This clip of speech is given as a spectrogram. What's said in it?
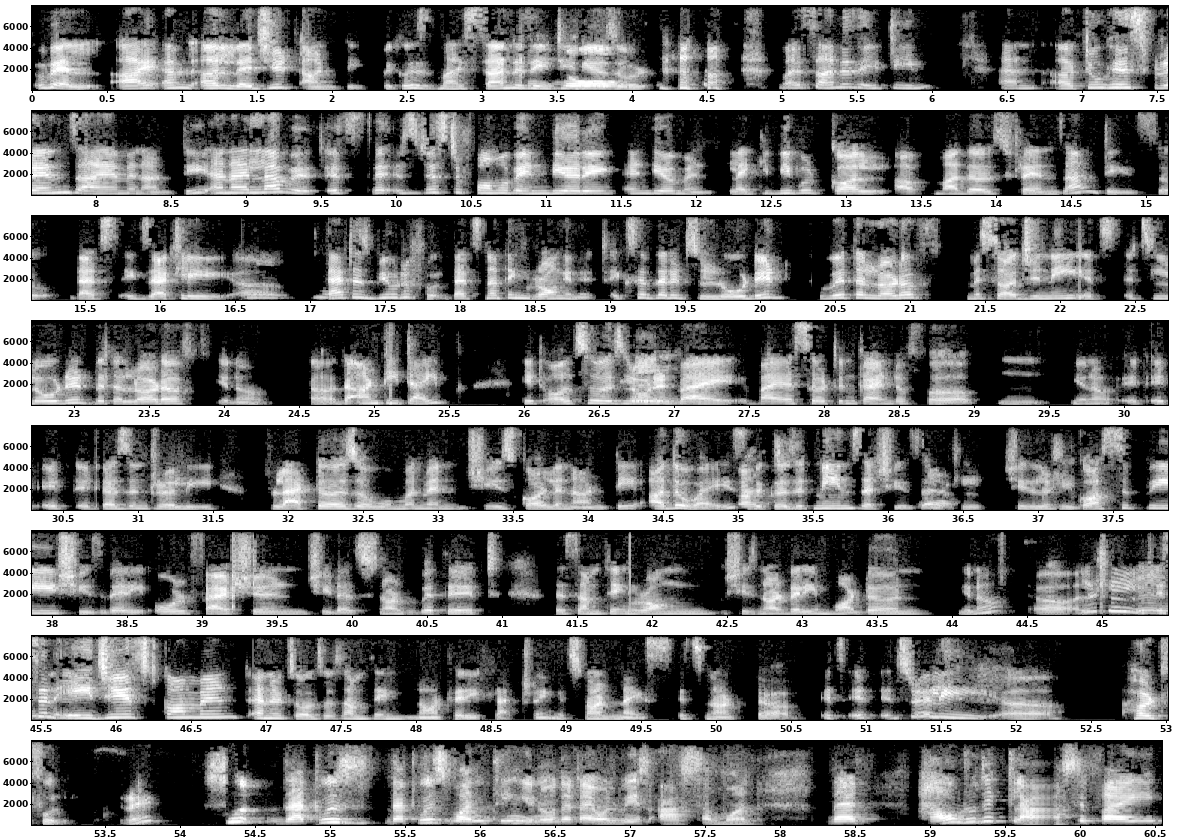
Well, I am a legit auntie because my son is 18 No. years old. my son is 18 and uh, to his friends I am an auntie and I love it. It's it's just a form of endearing endearment. Like we would call our mothers friends aunties. So that's exactly uh, that is beautiful. That's nothing wrong in it except that it's loaded with a lot of misogyny. It's it's loaded with a lot of, you know, uh, the auntie type it also is loaded Mm. by by a certain kind of uh, mm, you know it, it it it doesn't really flatters a woman when she's called an auntie otherwise because it means that she's a Yeah. little she's a little gossipy she's very old fashioned she does not with it there's something wrong she's not very modern you know? Uh, a little it's an ageist comment and it's also something not very flattering. It's not nice. It's not uh, it's it, it's really uh, hurtful right? So that was that was one thing, you know, that I always ask someone that how do they classify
